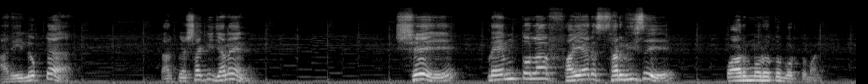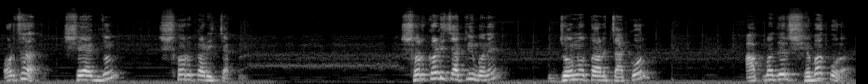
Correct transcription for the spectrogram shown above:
আর এই লোকটা, তার পেশা কি জানেন? সে প্রেমতলা ফায়ার সার্ভিসে কর্মরত বর্তমানে। অর্থাৎ সে একজন সরকারি চাকরি। সরকারি চাকরি মানে জনতার চাকর, আপনাদের সেবা করা।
